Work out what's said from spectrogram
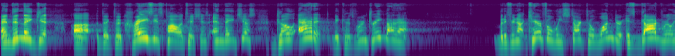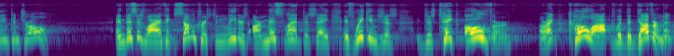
and then they get uh, the, the craziest politicians and they just go at it because we're intrigued by that. But if you're not careful, we start to wonder is God really in control? And this is why I think some Christian leaders are misled to say if we can just, just take over, all right, co opt with the government,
